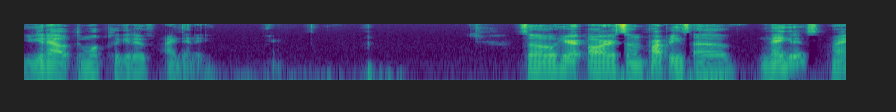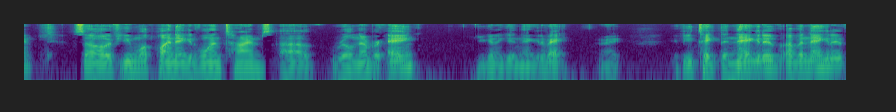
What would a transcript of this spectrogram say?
you get out the multiplicative identity. Okay. So here are some properties of negatives, right? So if you multiply negative 1 times a real number a, you're going to get negative a, right? If you take the negative of a negative,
